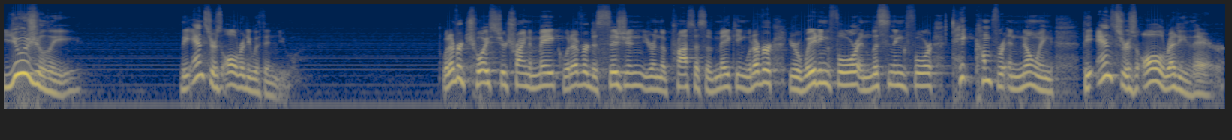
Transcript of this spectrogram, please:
usually the answer is already within you. Whatever choice you're trying to make, whatever decision you're in the process of making, whatever you're waiting for and listening for, take comfort in knowing the answer is already there.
